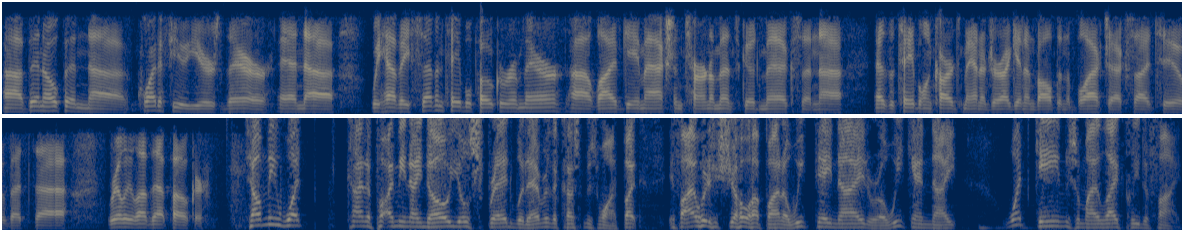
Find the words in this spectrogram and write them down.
Uh, been open uh, quite a few years there, and uh, we have a seven-table poker room there, uh, live game action tournaments, good mix, and uh, as a table and cards manager, I get involved in the blackjack side too. But uh, really love that poker. Tell me what kind of. po- I mean, I know you'll spread whatever the customers want, but if I were to show up on a weekday night or a weekend night, what games am I likely to find?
